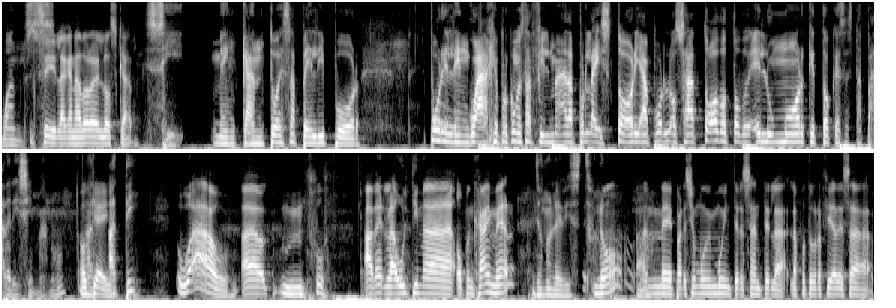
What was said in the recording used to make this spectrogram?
Once. Sí, la ganadora del Oscar. Sí, me encantó esa peli por por el lenguaje, por cómo está filmada, por la historia, por lo- o sea, todo, todo, el humor que toca, esa está padrísima, ¿no? Ok. A, ti. ¡Wow! Ah, mm. A ver, la última Oppenheimer, Yo no la he visto. ¿no? No. Me pareció muy, muy interesante la, la fotografía de esa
